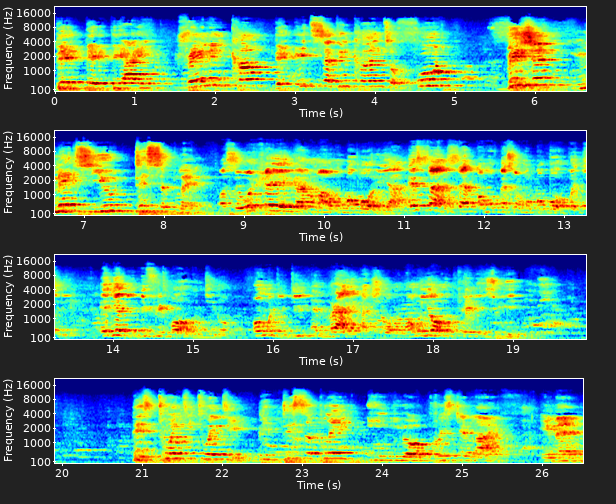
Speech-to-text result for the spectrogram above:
They, they, they are in training camp. They eat certain kinds of food. Vision makes you disciplined. ɔse wohwɛ yɛ nuanom a wɔbɔ bɔɔlo yi a ɛsiane sɛ ɔmopɛ sɛ ɔmobɔ bɔɔl kɔ akyiri ɛnya biribi firi bɔɔl nti no ɔmodedi mmerɛ a yɛka kyerɛ wɔn na ɔmoyɛ ɔmo training so yie This 2020, be disciplined in your Christian life. Amen.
